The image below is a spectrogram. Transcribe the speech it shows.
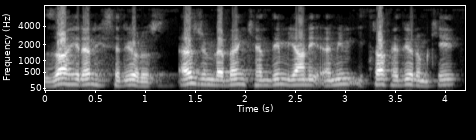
zahiren hissediyoruz. Ez cümle ben kendim yani emin itiraf ediyorum ki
